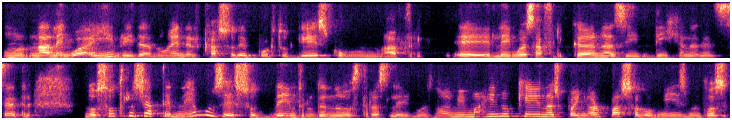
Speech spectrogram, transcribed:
una lengua híbrida, ¿no? En el caso de portugués con afri eh, lenguas africanas, indígenas, etc., nosotros ya tenemos eso dentro de nuestras lenguas, ¿no? me imagino que en español pasa lo mismo. Entonces,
